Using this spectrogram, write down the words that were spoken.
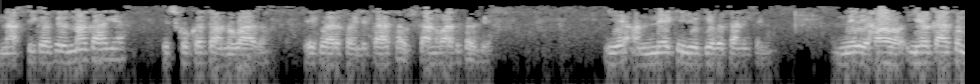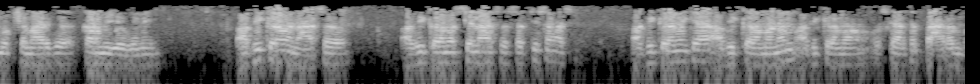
नास्ती करके न कहा गया। इसको कहते अनुवाद। एक बार पहले कहा था, उसका अनुवाद कर दिया। ये अन्य के योग्य बताने के लिए। यह कहा तो मुख्य मार्ग कर्म योग में अभिक्रम नाश अभिक्रम से नाश, सत्य समाज। अभिक्रम क्या? अभिक्रमणम, अभिक्रम। उसका अर्थ प्रारंभ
